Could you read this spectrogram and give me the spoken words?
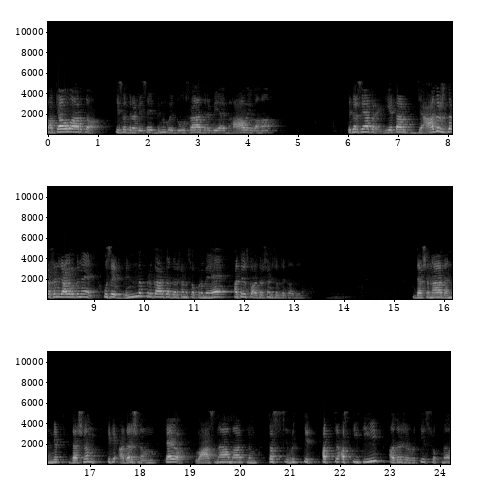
वहाँ क्या हुआ अर्थ? इस द्रव्य से भिन्न कोई दूसरा द्रव्य है, भाव है वहाँ। इधर से यहाँ पर, ये आदर्श दर्शन जागृत में, उसे भिन्न प्रकार का दर्शन स्वप्न में है, अतः उसको आदर्शन शब्द कह देना। दर्शनाद अन्य दर्शनम इति अदर्शनम। क्या वासना मात्र तस्य वृत्ति अत्र अस्ती अदर्श वृत्ति स्वप्न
